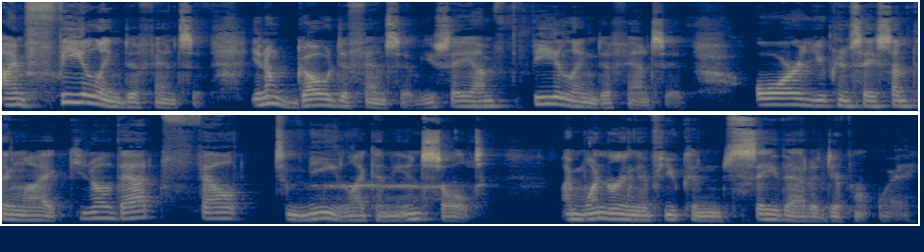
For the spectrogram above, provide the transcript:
I'm feeling defensive. You don't go defensive. You say, I'm feeling defensive. Or you can say something like, you know, that felt to me like an insult. I'm wondering if you can say that a different way.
